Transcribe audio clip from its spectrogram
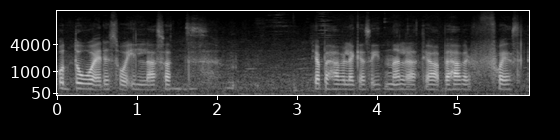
Och då är det så illa så att jag behöver läggas in eller att jag behöver få ECT.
